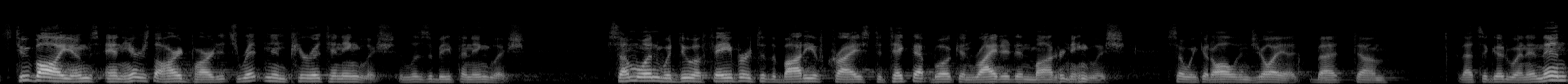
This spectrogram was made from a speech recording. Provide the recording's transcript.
It's two volumes, and here's the hard part. It's written in Puritan English, Elizabethan English. Someone would do a favor to the body of Christ to take that book and write it in modern English so we could all enjoy it. But um, that's a good one. And then,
